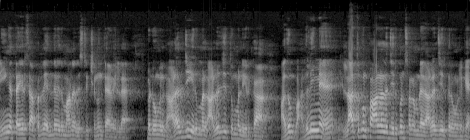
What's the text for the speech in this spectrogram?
நீங்கள் தயிர் சாப்பிட்றதுல எந்த விதமான ரெஸ்ட்ரிக்ஷனும் தேவையில்லை. பட் உங்களுக்கு அலர்ஜி இருமல் அலர்ஜி தும்மல் இருக்கா? அதுவும் அதுலேயுமே எல்லாத்துக்கும் பால் அலர்ஜி இருக்குன்னு சொல்ல முடியாது. அலர்ஜி இருக்கிறவங்களுக்கே.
